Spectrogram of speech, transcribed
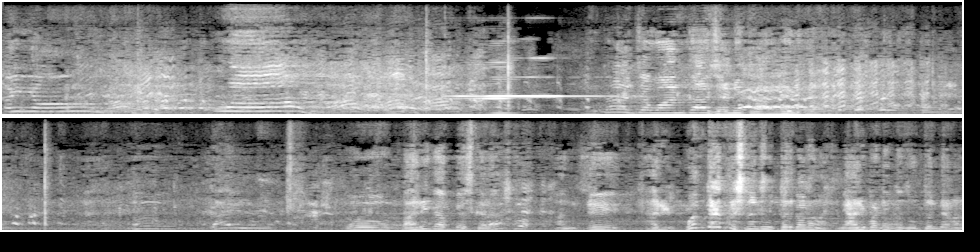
किंवा किंवा हो बारीक अभ्यास करा आणि ते हरी कोणत्याही प्रश्नाचं उत्तर काढा ना मी हरिपाठाचं उत्तर देणार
